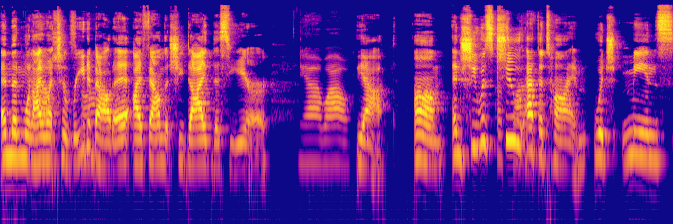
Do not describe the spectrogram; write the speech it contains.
And then when I went to read not. about it, I found that she died this year. Yeah, wow. Yeah. Um, and she was That's two wild. at the time, which means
